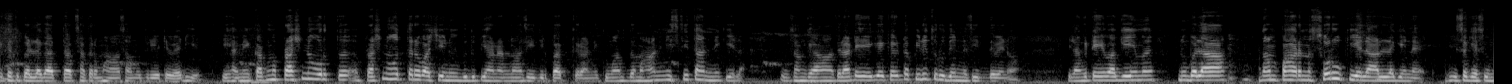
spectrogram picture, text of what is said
එකතු කරලා ගත්තත් සතර මහා සමුද්‍රයට වැඩිය. ඒ හැම එකක්ම ප්‍රශ්නෝත්තර ප්‍රශ්නෝත්තර වශයෙන් බුදු පියාණන් වහන්සේ ඉදිරිපත් කරන්නේ කුමක්ද මහන්නේ ස්ථිතන්නේ කියලා. සංඝයාමතලට ඒක එකට පිළිතුරු දෙන්න සිද්ධ වෙනවා. ඊළඟට ඒ වගේම නුඹලා ගම්පහරන සොරු කියලා අල්ලගෙන හිස ගැසුම්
